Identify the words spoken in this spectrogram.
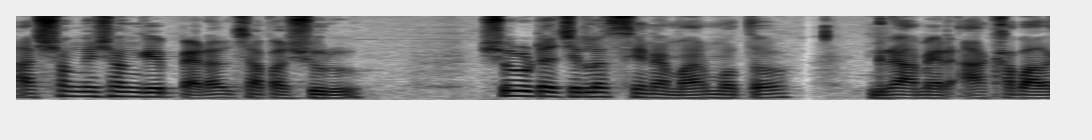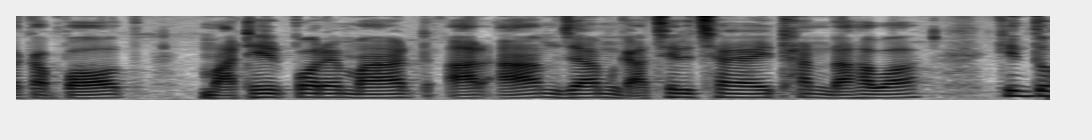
আর সঙ্গে সঙ্গে প্যাডাল চাপা শুরু। শুরুটা ছিল সিনেমার মতো। গ্রামের আঁকা বাঁকা পথ, মাঠের পরে মাঠ আর আম জাম গাছের ছায়ায় ঠান্ডা হাওয়া। কিন্তু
